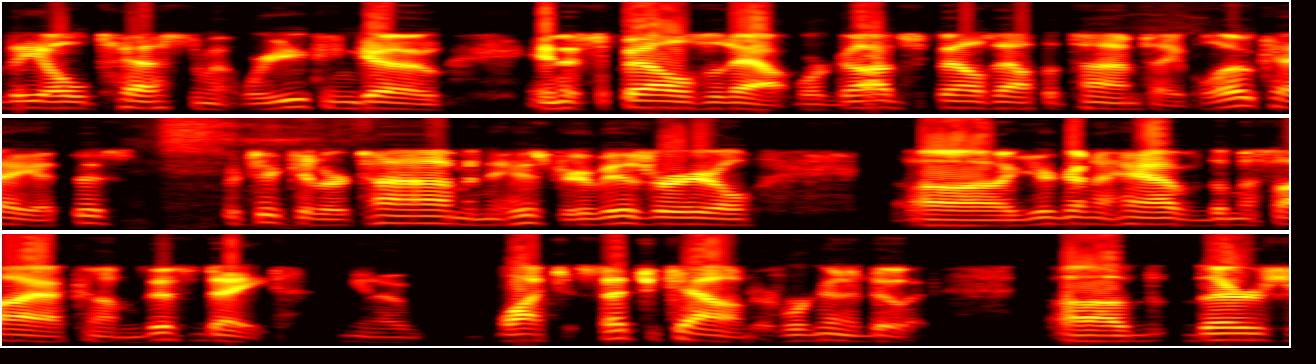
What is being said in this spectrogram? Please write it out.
the Old Testament where you can go and it spells it out, where God spells out the timetable. Okay, at this particular time in the history of Israel, uh, you're going to have the Messiah come this date. You know, watch it, set your calendars. We're going to do it. Uh, there's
